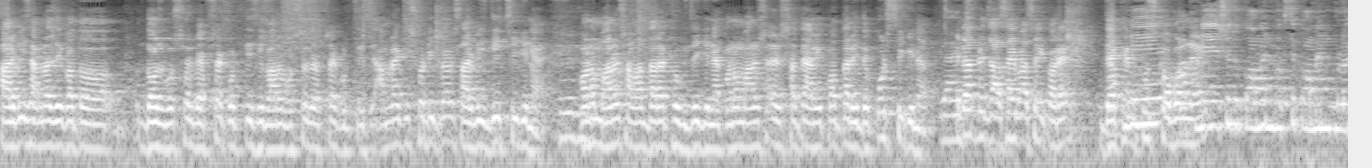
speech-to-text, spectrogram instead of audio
সার্ভিস আমরা যে গত দশ বছর ব্যবসা করতেছি বারো বছর ব্যবসা করতেছি আমরা কি সঠিকভাবে সার্ভিস দিচ্ছি কিনা? কোনো মানুষ আমার দ্বারা ঠকছে কিনা? কোনো মানুষের সাথে আমি প্রতারিত করছি কিনা? এটা আপনি যাচাই বাছাই করেন দেখেন খোঁজ খবর নেন। শুধু কমেন্ট বক্সে কমেন্টগুলো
